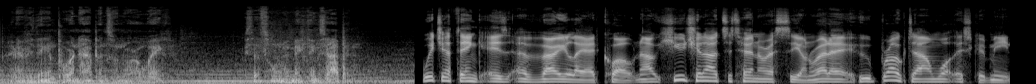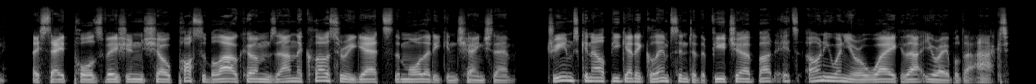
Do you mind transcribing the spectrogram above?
but everything important happens when we're awake, because that's when we make things happen. Which I think is a very layered quote. Now, huge shout out to Turner SC on Reddit, who broke down what this could mean. They state Paul's visions show possible outcomes, and the closer he gets, the more that he can change them. Dreams can help you get a glimpse into the future, but it's only when you're awake that you're able to act.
